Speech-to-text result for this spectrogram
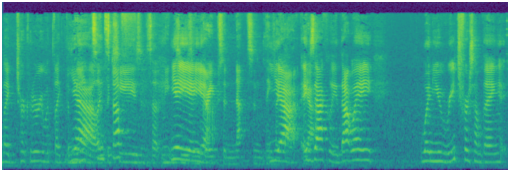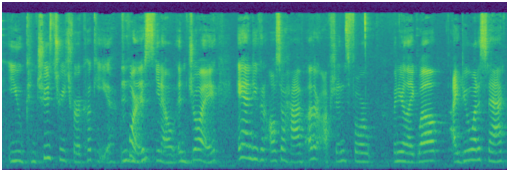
like charcuterie with like the yeah, meats like and the stuff. cheese and stuff, meat and Yeah, cheese yeah, and yeah. grapes and nuts and things yeah, like that. exactly. That way, when you reach for something, you can choose to reach for a cookie, of Mhm. course, you know, enjoy. And you can also have other options for when you're like, well, I do want a snack,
